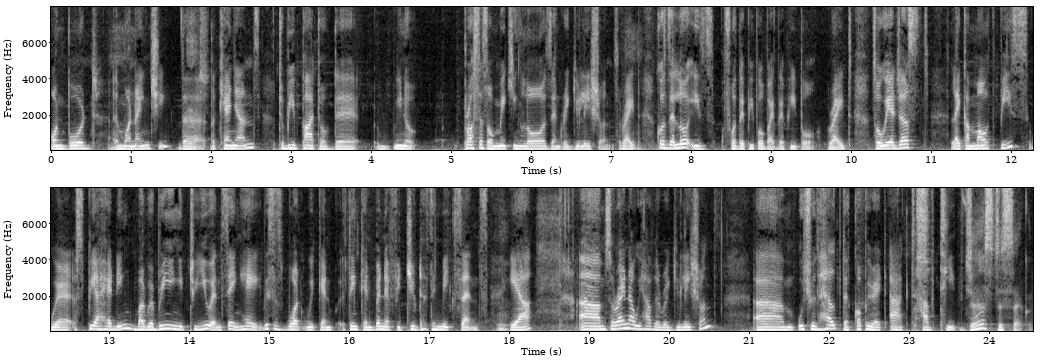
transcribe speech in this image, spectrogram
onboard uh, Mwananchi, the Yes. the Kenyans, to be part of the you know process of making laws and regulations, right? Because the law is for the people by the people, right? So we are just like a mouthpiece. We're spearheading, but we're bringing it to you and saying, "Hey, this is what we can think can benefit you." Does it make sense? Yeah. Um, so right now we have the regulations, um, which will help the Copyright Act have teeth. Just a 2nd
